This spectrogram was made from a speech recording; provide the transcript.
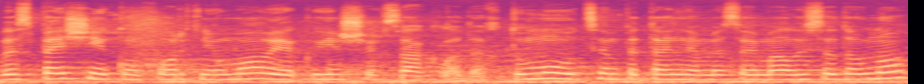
безпечні і комфортні умови, як у інших закладах. Тому цим питанням ми займалися давно.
